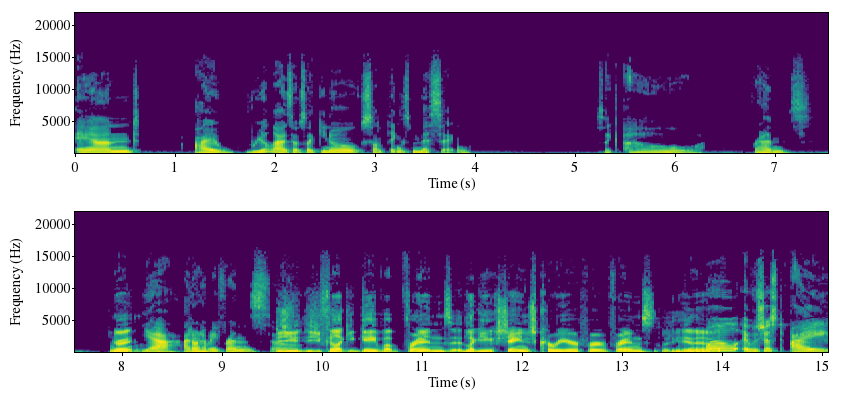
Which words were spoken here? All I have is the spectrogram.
And I realized I was like, you know, something's missing. It's like, oh, friends. Right. Yeah, I don't have any friends. So. Did you did you feel like you gave up friends, like you exchanged career for friends? You know. Well, it was just I.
